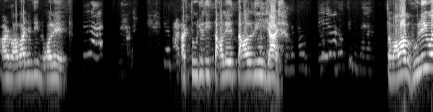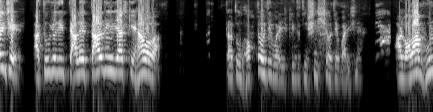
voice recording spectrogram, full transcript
আর বাবা যদি বলে, আর তুই যদি তালে তাল দিন যাস, তো বাবা ভুলই বলছে, আর তুই যদি তালে তাল দিয়ে যাস কি? হ্যাঁ বাবা। তা তুই ভক্ত হতে পারিস, কিন্তু তুই শিষ্য হতে পারিস না। আর বাবা ভুল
